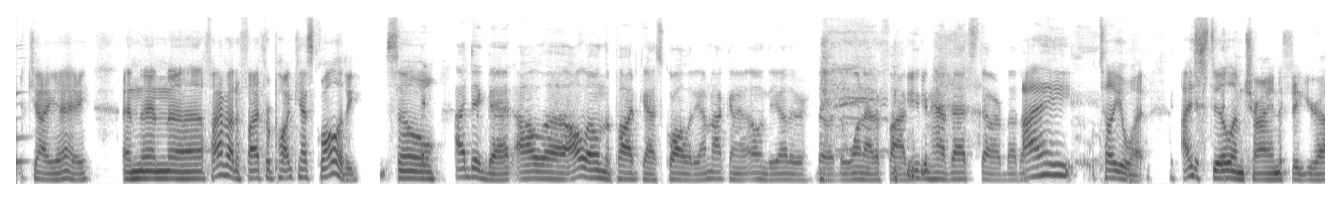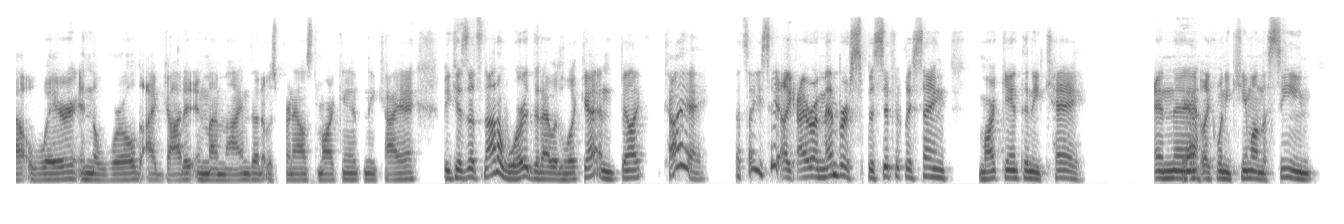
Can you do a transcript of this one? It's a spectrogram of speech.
and then uh, five out of five for podcast quality. So I dig that. I'll uh, I'll own the podcast quality. I'm not gonna own the other the, the one out of five. You can have that star, brother. I tell you what, I still am trying to figure out where in the world I got it in my mind that it was pronounced Mark Anthony Kaye because that's not a word that I would look at and be like Kaye. That's how you say it. Like I remember specifically saying Mark Anthony K, and then Yeah. like when he came on the scene,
